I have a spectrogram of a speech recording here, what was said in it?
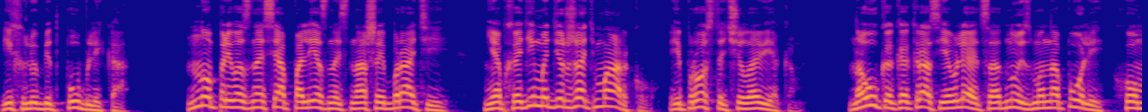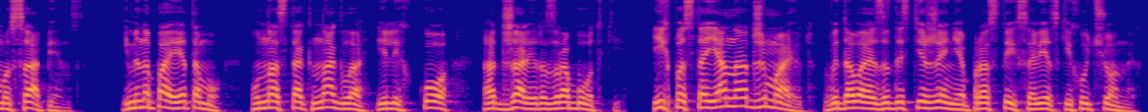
их любит публика. Но превознося полезность нашей братьи, необходимо держать марку и просто человеком. Наука как раз является одной из монополий Homo sapiens. Именно поэтому у нас так нагло и легко отжали разработки. Их постоянно отжимают, выдавая за достижения простых советских ученых.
